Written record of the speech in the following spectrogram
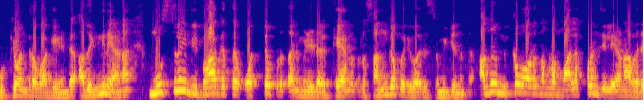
മുഖ്യമന്ത്രി വകയുണ്ട്. അത് ഇങ്ങനെയാണ് മുസ്ലിം വിഭാഗത്തെ ഒറ്റപ്പെടുത്താൻ വേണ്ടിയിട്ട് കേരളത്തിലെ സംഘപരിവാർ ശ്രമിക്കുന്നുണ്ട്. അത് മിക്കവാറും നമ്മുടെ മലപ്പുറം ജില്ലയാണ് അവർ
